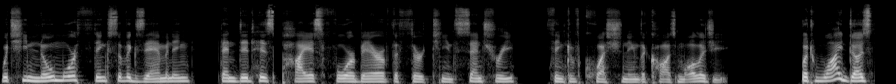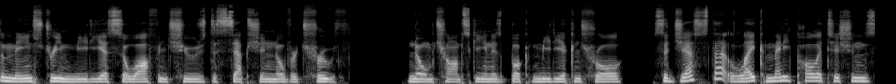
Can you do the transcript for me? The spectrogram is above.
which he no more thinks of examining than did his pious forebear of the 13th century think of questioning the cosmology. But why does the mainstream media so often choose deception over truth? Noam Chomsky, in his book Media Control, suggests that, like many politicians,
